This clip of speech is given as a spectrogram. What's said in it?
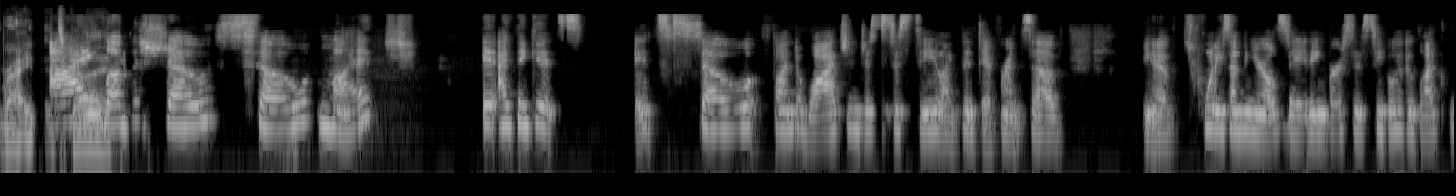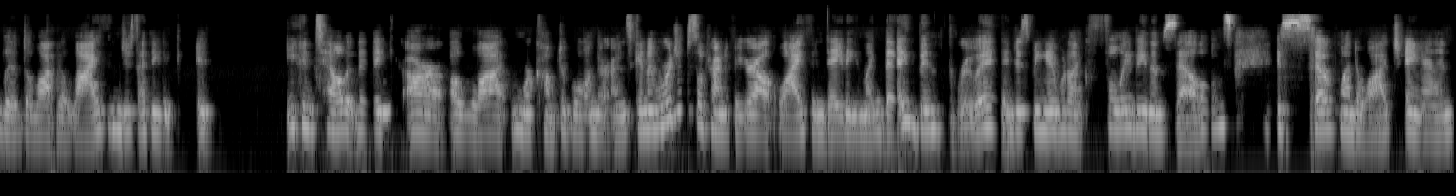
Right? It's I good. love the show so much. It, I think it's it's so fun to watch and just to see like the difference of you know 20 something year olds dating versus people who've like lived a lot of life and just I think it you can tell that they are a lot more comfortable in their own skin and we're just still trying to figure out life and dating And like they've been through it and just being able to like fully be themselves is so fun to watch and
